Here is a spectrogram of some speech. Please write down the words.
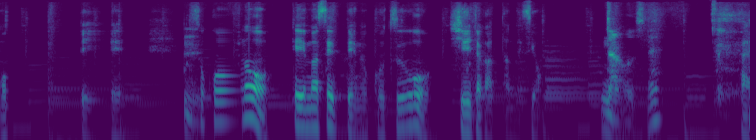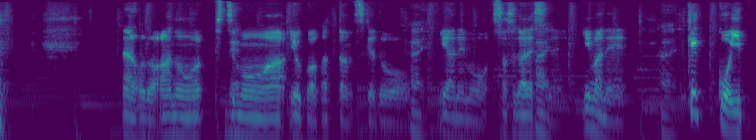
思っていて、うんそこのテーマ設定のコツを知りたかったんですよ。なるほどですね。はい。なるほど。あの、質問はよくわかったんですけど、はいいや、でも、さすがですね。はい今ね、はい、結構一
